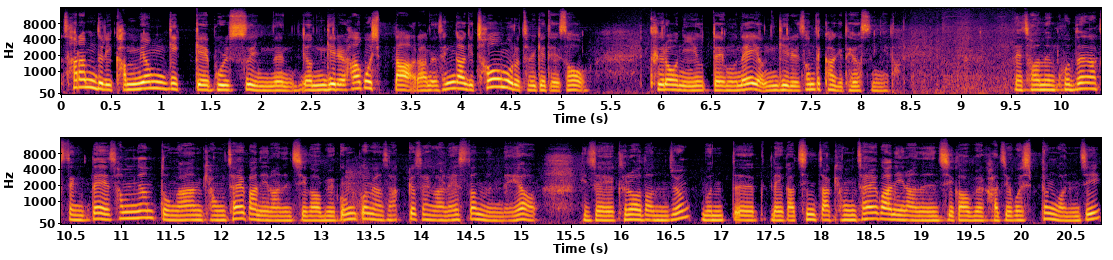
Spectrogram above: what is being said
사람들이 감명 깊게 볼 수 있는 연기를 하고 싶다라는 생각이 처음으로 들게 돼서 그런 이유 때문에 연기를 선택하게 되었습니다. 네, 저는 고등학생 때 3년 동안 경찰관이라는 직업을 꿈꾸면서 학교 생활을 했었는데요. 이제 그러던 중 문득 내가 진짜 경찰관이라는 직업을 가지고 싶은 건지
